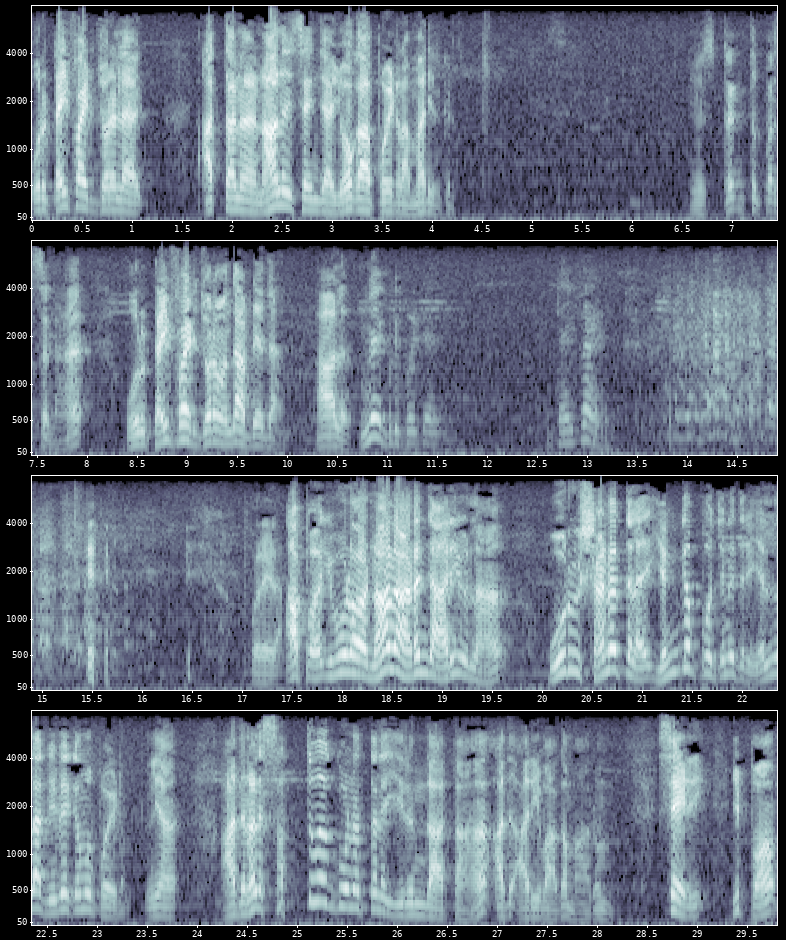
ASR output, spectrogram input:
ஒரு டைஃபாய்டு ஜுரல அத்தனை நாள் செஞ்ச யோகா போயிடுற மாதிரி இருக்கிறது ஸ்ட்ரென்த் பர்சன் ஒரு டைஃபாய்டு ஜுரம் வந்தா அப்படியே தான். ஆளு. இன்னும் இப்படி போயிட்டேன் டைபாய்டு அப்ப இவ்வளவு நாள் அடைஞ்ச அறிவுலாம் ஒரு க்ஷணத்துல எங்க போச்சுன்னு தெரியும். எல்லா விவேகமும் போயிடும். இல்லையா? அதனால சத்துவ குணத்துல இருந்தா தான் அது அறிவாக மாறும். சரி இப்போ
